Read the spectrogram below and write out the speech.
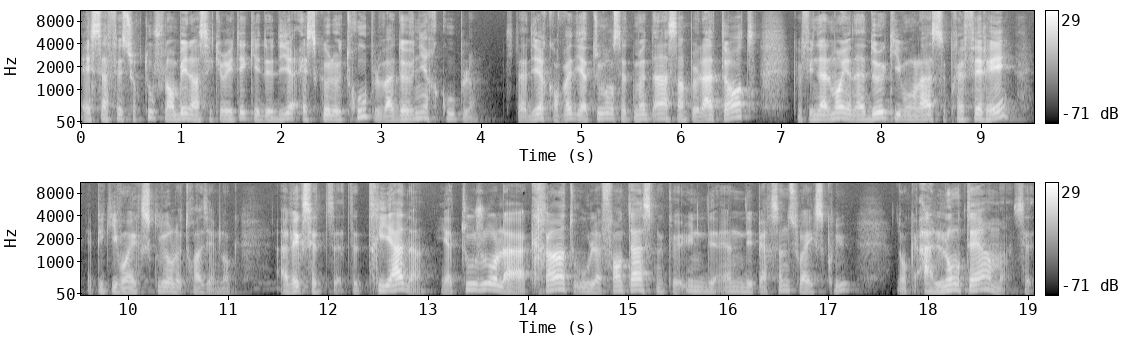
et ça fait surtout flamber l'insécurité qui est de dire est-ce que le trouble va devenir couple? C'est-à-dire qu'en fait, il y a toujours cette menace un peu latente que finalement, il y en a deux qui vont là se préférer et puis qui vont exclure le troisième. Donc, avec cette, triade, il y a toujours la crainte ou le fantasme qu'une des personnes soit exclue. Donc à long terme, c'est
